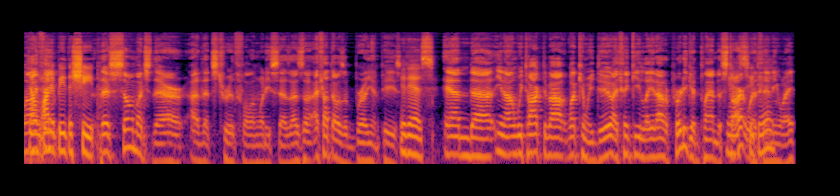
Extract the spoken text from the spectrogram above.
Well, I Don't want to be the sheep. there's so much there uh, that's truthful in what he says. I, was, I thought that was a brilliant piece. It is. And uh, you know, we talked about what can we do. I think he laid out a pretty good plan to start Yes, with, anyway.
